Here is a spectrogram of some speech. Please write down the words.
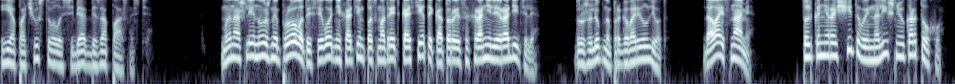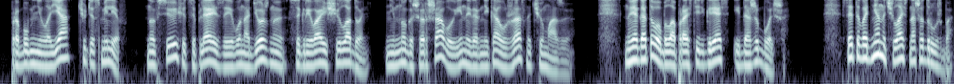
и я почувствовала себя в безопасности. «Мы нашли нужный провод и сегодня хотим посмотреть кассеты, которые сохранили родители», — дружелюбно проговорил лед. «Давай с нами». «Только не рассчитывай на лишнюю картоху», — пробубнила я, чуть осмелев, но все еще цепляясь за его надежную, согревающую ладонь, немного шершавую и наверняка ужасно чумазую. Но я готова была простить грязь и даже больше. С этого дня началась наша дружба,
